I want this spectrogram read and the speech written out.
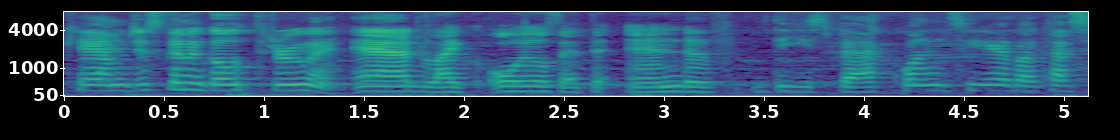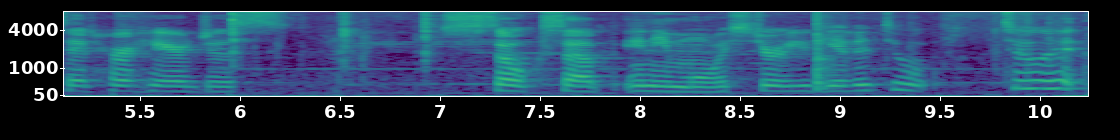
Okay, I'm just gonna go through and add like oils at the end of these back ones here. Like I said, her hair just soaks up any moisture you give it to to it.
